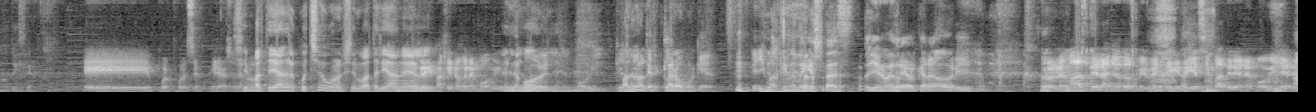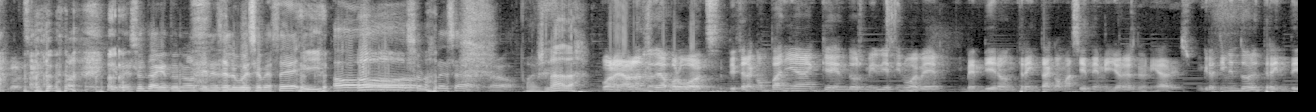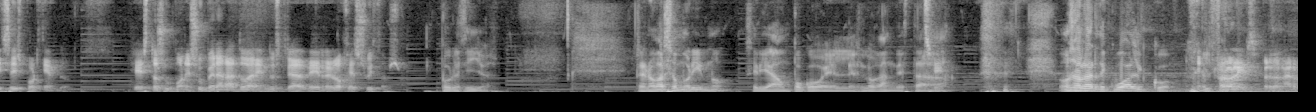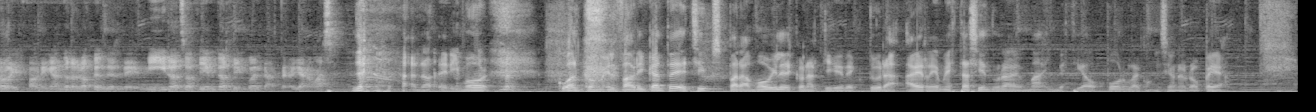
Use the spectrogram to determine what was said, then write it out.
Eh, pues puede ser, mira, eso ¿Sin no- batería en el coche o bueno, sin batería en el...? imagino que en el móvil. en el móvil. En el móvil. Que es Vale, lo vale. inter- Claro, porque imagínate que estás. Oye, no me traigo el cargador y, Problemas del año 2020, que te quedes sin batería en el móvil y en el coche. y resulta que tú no tienes el USB-C y. ¡Oh! ¡Sorpresa! Claro. Pues nada. Bueno, y hablando de Apple Watch, dice la compañía que en 2019 vendieron 30,7 millones de unidades, un crecimiento del 36%. Esto supone superar a toda la industria de relojes suizos. Pobrecillos. Renovarse o morir, ¿no? Sería un poco el eslogan de esta. Sí. Vamos a hablar de Qualcomm. El Rolex, perdona, Rolex, fabricando relojes desde 1850, pero ya no más. no, anymore. Qualcomm, el fabricante de chips para móviles con arquitectura ARM, está siendo una vez más investigado por la Comisión Europea.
